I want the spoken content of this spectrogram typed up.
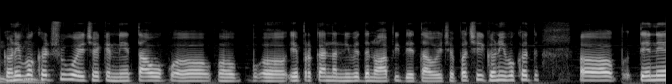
ઘણી વખત શું હોય છે કે નેતાઓ એ પ્રકારના નિવેદનો આપી દેતા હોય છે. પછી ઘણી વખત તેને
